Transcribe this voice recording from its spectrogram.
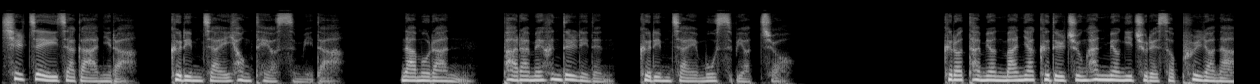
실제 의자가 아니라 그림자의 형태였습니다. 나무란 바람에 흔들리는 그림자의 모습이었죠. 그렇다면 만약 그들 중 한 명이 줄에서 풀려나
